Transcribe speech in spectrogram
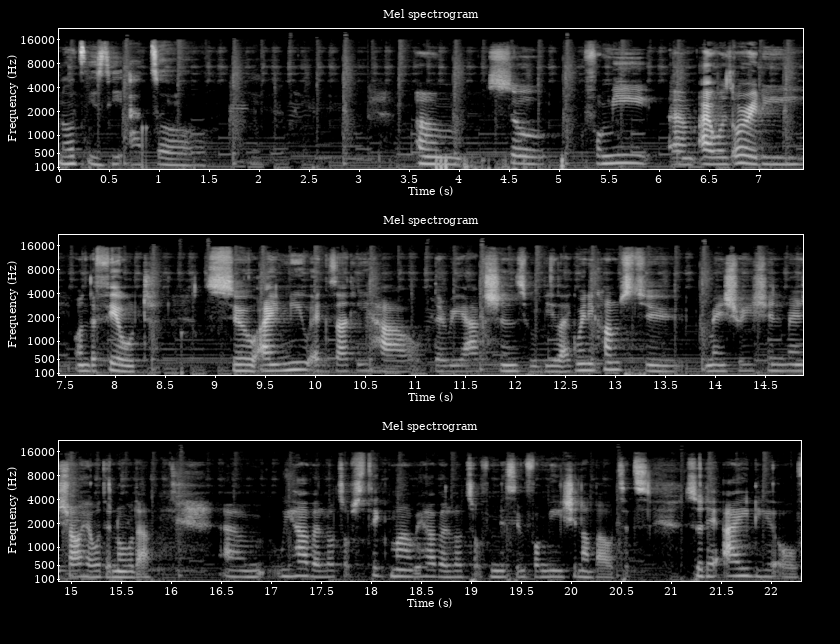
not easy at all. Um, so for me, um, I was already on the field, so I knew exactly how the reactions would be like when it comes to menstruation, menstrual health, and all that um, we have a lot of stigma, we have a lot of misinformation about it. So the idea of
